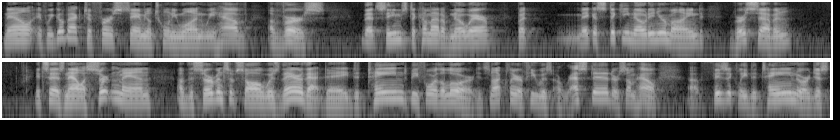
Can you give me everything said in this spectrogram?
Now, if we go back to 1 Samuel 21, we have a verse that seems to come out of nowhere, but make a sticky note in your mind. Verse 7 it says, Now a certain man of the servants of Saul was there that day, detained before the Lord. It's not clear if he was arrested or somehow uh, physically detained or just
